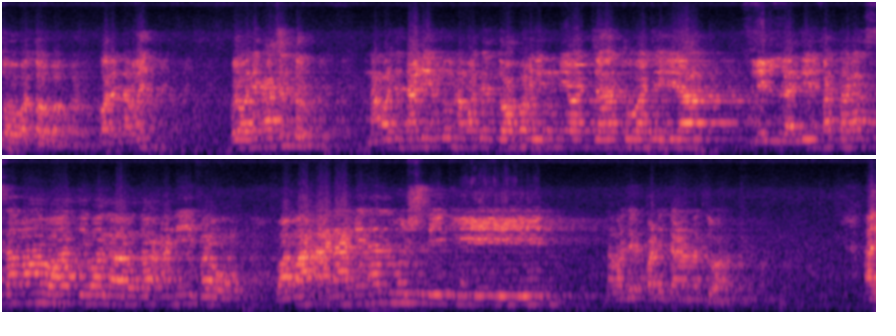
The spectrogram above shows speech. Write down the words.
তওবা তওবা করে। করে না ভাই? ওই অনেক আছেন তো? নামাজে দাঁড়িয়ে কেউ নামাজের দোয়া পড়ে সামাওয়াতি ওয়াল আরদা হানিফা ওয়া মা আনা মিনাল মুশরিকিন নামাজের পাড়ে দাঁড়ানো দোয়া। আর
